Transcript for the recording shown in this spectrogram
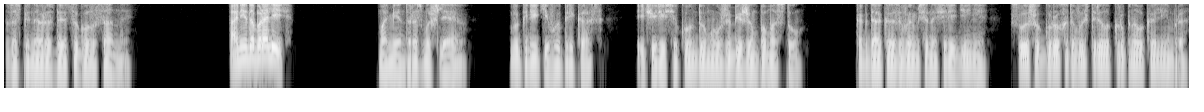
За спиной раздается голос Анны. «Они добрались!» Момент размышляю. Выкрикиваю приказ, и через секунду мы уже бежим по мосту. Когда оказываемся на середине, слышу грохот выстрела крупного калибра.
